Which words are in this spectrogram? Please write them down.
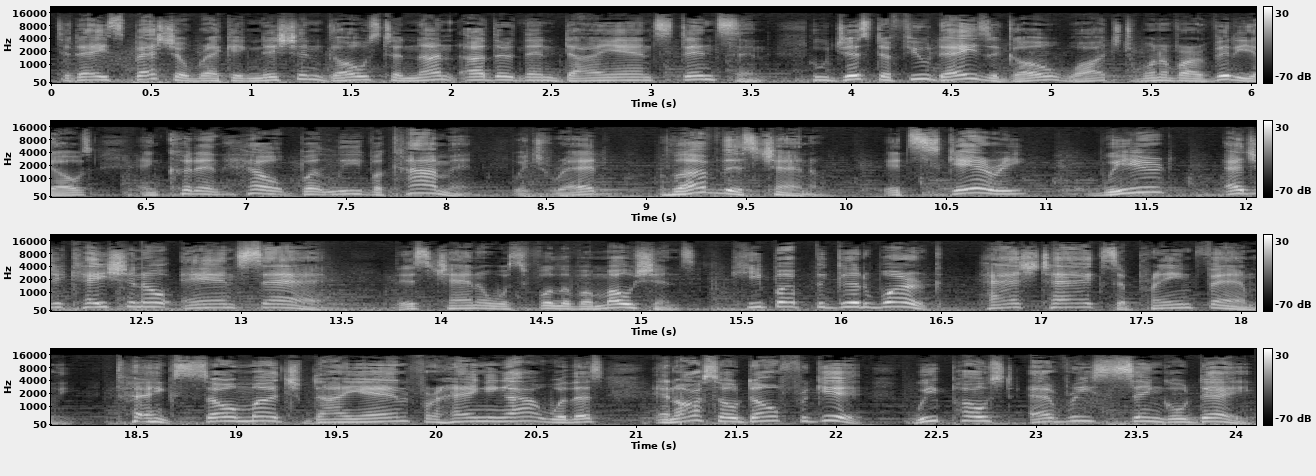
today's special recognition goes to none other than Diane Stinson, who just a few days ago watched one of our videos and couldn't help but leave a comment, which read, Love this channel. It's scary, weird, educational, and sad. This channel was full of emotions. Keep up the good work. Hashtag Supreme Family. Thanks so much, Diane, for hanging out with us. And also, don't forget, we post every single day.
